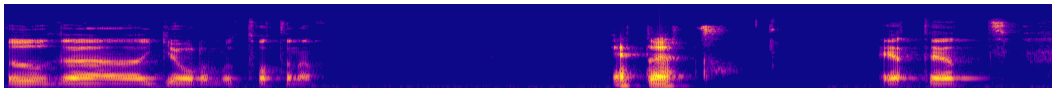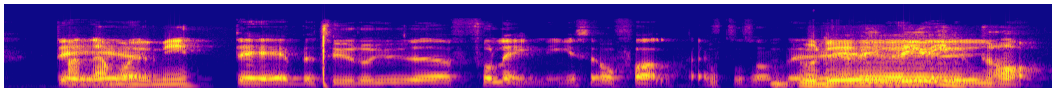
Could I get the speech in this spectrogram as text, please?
hur uh, går det mot Tottenham? 1-1. 1-1. Det, ja, var ju min. det betyder ju eh, förlängning i så fall. Eftersom det, och det vill vi ju inte ha.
